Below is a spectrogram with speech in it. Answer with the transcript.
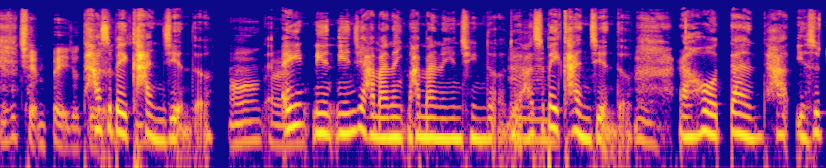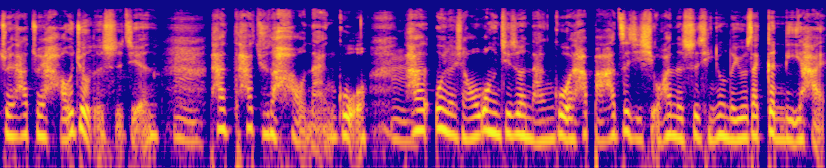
你是前辈就他是被看见的。OK，哎、年年纪还蛮年还蛮年轻的，对，嗯他是被看见的。嗯然后，但他也是追他追好久的时间，嗯他他觉得好难过，嗯他为了想要忘记这个难过，他把他自己喜欢的事情用的又在更厉害，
